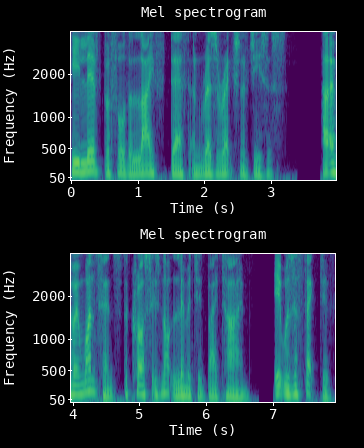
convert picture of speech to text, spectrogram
He lived before the life, death, and resurrection of Jesus. However, in one sense, the cross is not limited by time. It was effective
